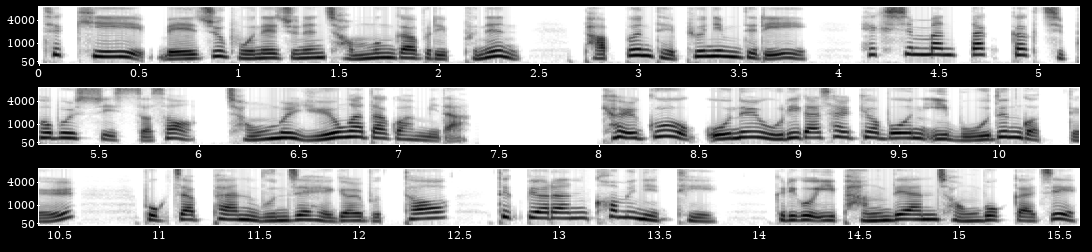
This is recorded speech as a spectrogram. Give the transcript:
특히 매주 보내주는 전문가 브리프는 바쁜 대표님들이 핵심만 딱딱 짚어볼 수 있어서 정말 유용하다고 합니다. 결국 오늘 우리가 살펴본 이 모든 것들, 복잡한 문제 해결부터 특별한 커뮤니티, 그리고 이 방대한 정보까지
